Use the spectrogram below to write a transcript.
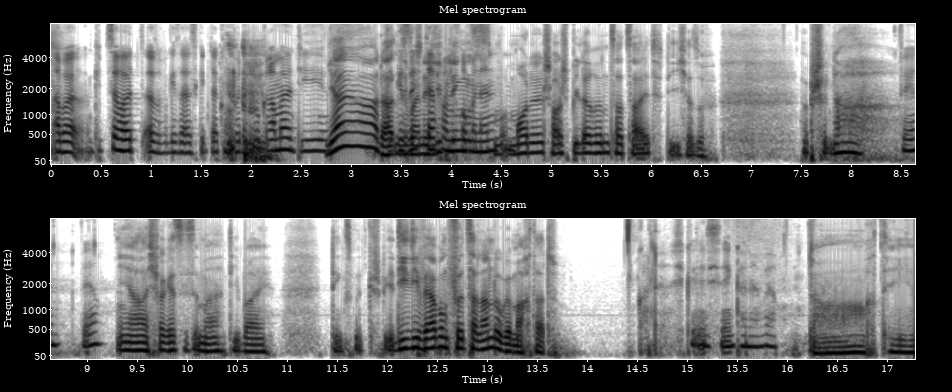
Aber gibt es ja heute, also wie gesagt, es gibt ja Computerprogramme, die Ja, ja, da hatten sie meine. Lieblingsmodel, Schauspielerin zur Zeit, die ich also hübsch finde. Ah, Wen? Wer? Ja, ich vergesse es immer, die bei Dings mitgespielt. Die die Werbung für Zalando gemacht hat. Ich, ich sehe keine Werbung. Doch, die.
